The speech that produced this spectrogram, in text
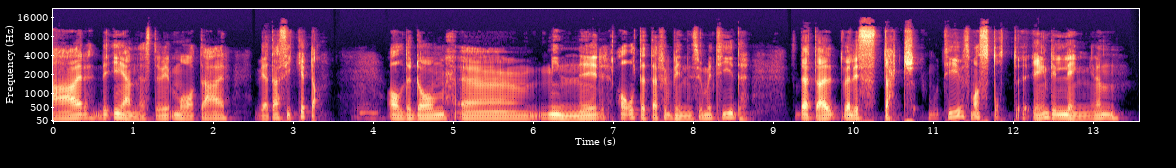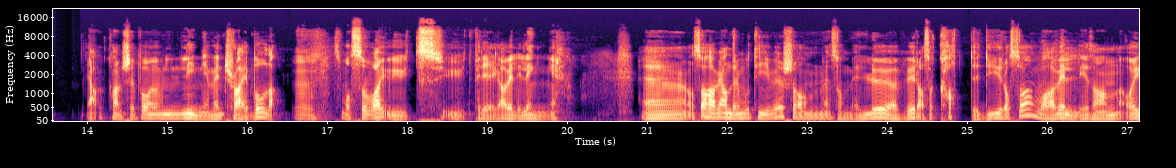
er det eneste vi på en måte er, vet er sikkert. da. Alderdom, eh, minner Alt dette forbindes jo med tid. Så dette er et veldig sterkt motiv som har stått eh, egentlig lenger enn ja, Kanskje på linje med en tribal, da. Mm. Som også var ut, utprega veldig lenge. Eh, og så har vi andre motiver som, som løver, altså kattedyr også, var veldig sånn Oi,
